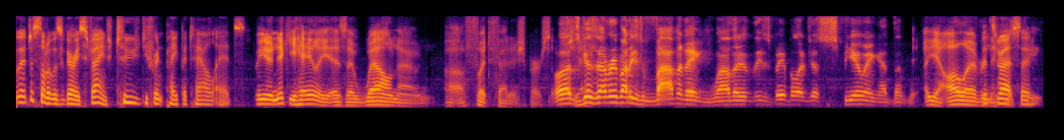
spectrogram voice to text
I just thought it was very strange. Two different paper towel ads. But you know, Nikki Haley is a well-known uh, foot fetish person. Well, it's She because everybody's vomiting while these people are just spewing at them. yeah, all over. That's Nikki's right, sir. feet.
